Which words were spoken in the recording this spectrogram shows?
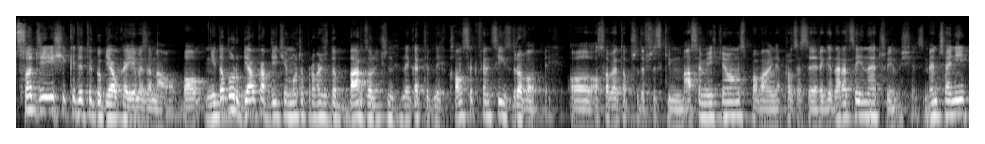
co dzieje się, kiedy tego białka jemy za mało? Bo niedobór białka w diecie może prowadzić do bardzo licznych negatywnych konsekwencji zdrowotnych. O osobę to przede wszystkim masę mięśniową, spowalnia procesy regeneracyjne, czujemy się zmęczeni,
